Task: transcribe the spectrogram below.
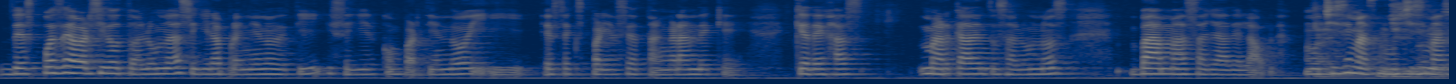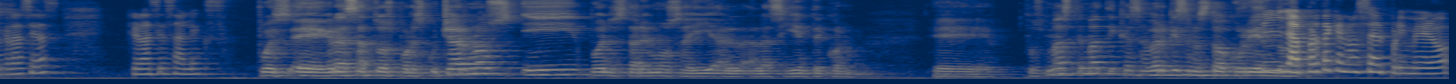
después de haber sido tu alumna, seguir aprendiendo de ti y seguir compartiendo y, y esa experiencia tan grande que, que dejas marcada en tus alumnos va más allá del aula. Muchísimas, muchísimas muchísimas gracias. Gracias, Alex. Pues eh, gracias a todos por escucharnos y bueno, estaremos ahí a, la- a la siguiente con eh, pues más temáticas, a ver qué se nos está ocurriendo. Sí, aparte que no sea el primero,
